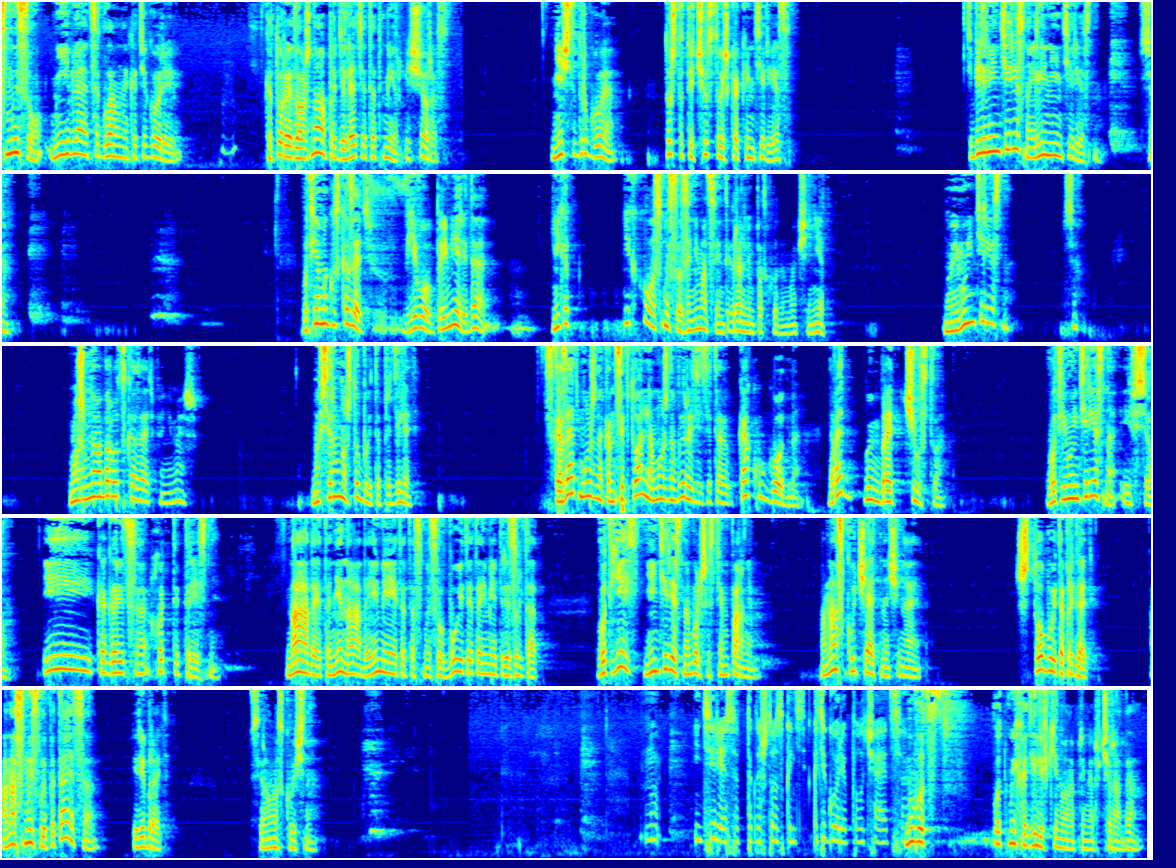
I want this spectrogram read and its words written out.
смысл не является главной категорией, которая должна определять этот мир. Еще раз. Нечто другое. То, что ты чувствуешь как интерес. Тебе или интересно, или неинтересно. Все. Вот я могу сказать в его примере, да, никак, никакого смысла заниматься интегральным подходом вообще нет. Но ему интересно. Все. Можем наоборот сказать, понимаешь? Но все равно что будет определять? Сказать можно, концептуально можно выразить это как угодно. Давай будем брать чувства. Вот ему интересно, и все. И, как говорится, хоть ты тресни. Надо это, не надо, имеет это смысл, будет это иметь результат. Вот есть неинтересно больше с тем парнем. Она скучать начинает. Что будет определять? Она смыслы пытается перебрать? Все равно скучно. Ну, интерес, это тогда что за категория получается? Ну вот, вот мы ходили в кино, например, вчера, да.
